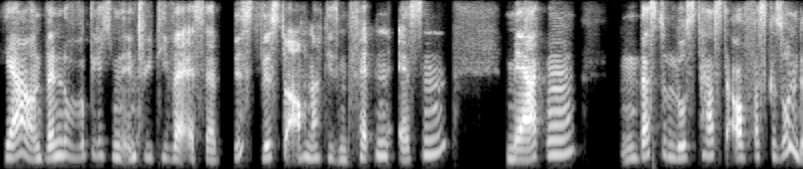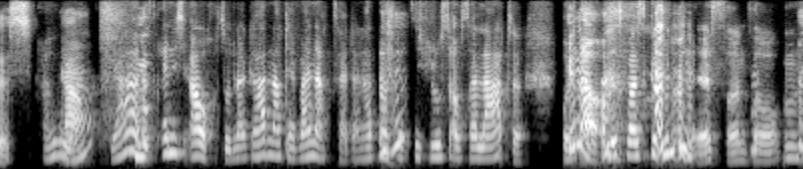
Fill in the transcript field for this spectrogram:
Ja, und wenn du wirklich ein intuitiver Esser bist, wirst du auch nach diesem fetten Essen merken, dass du Lust hast auf was Gesundes. Oh, ja? ja, das kenne ich auch. So na, gerade nach der Weihnachtszeit, dann hat man mhm. plötzlich Lust auf Salate und genau. alles, was grün ist und so. Mhm.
